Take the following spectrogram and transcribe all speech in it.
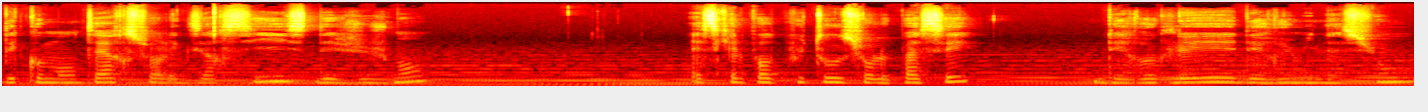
Des commentaires sur l'exercice, des jugements? Est-ce qu'elle porte plutôt sur le passé, des regrets, des ruminations?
